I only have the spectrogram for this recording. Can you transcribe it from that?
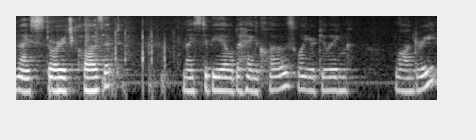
Nice storage closet. Nice to be able to hang clothes while you're doing laundry.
